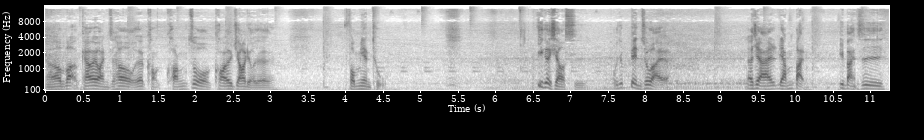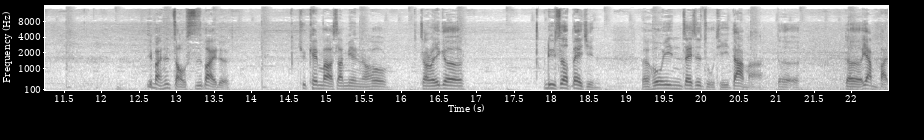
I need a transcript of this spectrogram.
然后报开会完之后，我就狂狂做跨越交流的封面图，一个小时我就变出来了，而且还两版，一版是，一版是找失败的，去 Canva 上面，然后找了一个绿色背景，很呼应这次主题大马的的样板，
